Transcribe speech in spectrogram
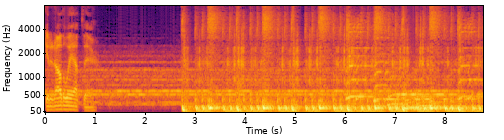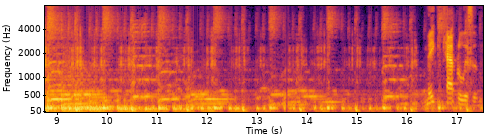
Get it all the way up there. make capitalism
